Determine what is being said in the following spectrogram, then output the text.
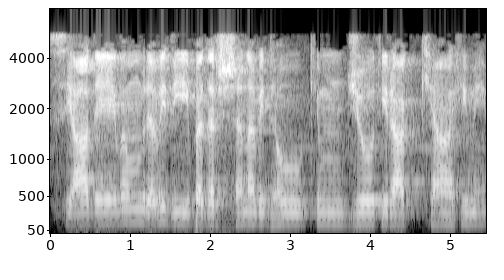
स्यादेवं रविदीपदर्शनविधौ किं ज्योतिराख्याहि मे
